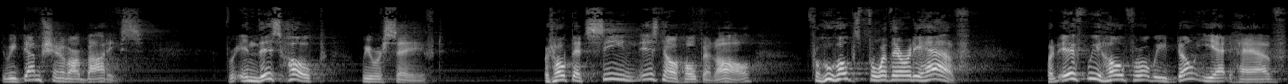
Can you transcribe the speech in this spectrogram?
the redemption of our bodies. For in this hope we were saved. But hope that's seen is no hope at all, for who hopes for what they already have? But if we hope for what we don't yet have,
